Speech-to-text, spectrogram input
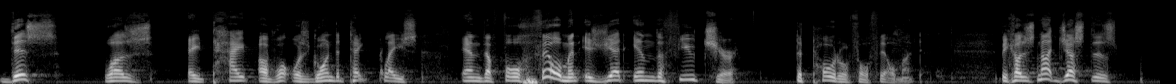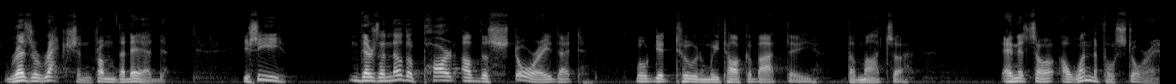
this was a type of what was going to take place, and the fulfillment is yet in the future, the total fulfillment. Because it's not just this resurrection from the dead. You see, there's another part of the story that we'll get to when we talk about the, the matzah. And it's a, a wonderful story.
